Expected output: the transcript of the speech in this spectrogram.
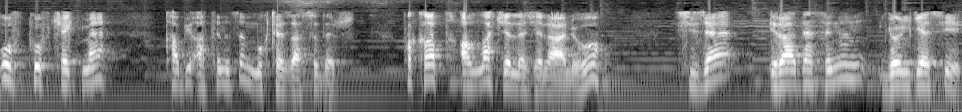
uf puf çekme tabiatınızın muktezasıdır. Fakat Allah Celle Celaluhu size iradesinin gölgesi,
